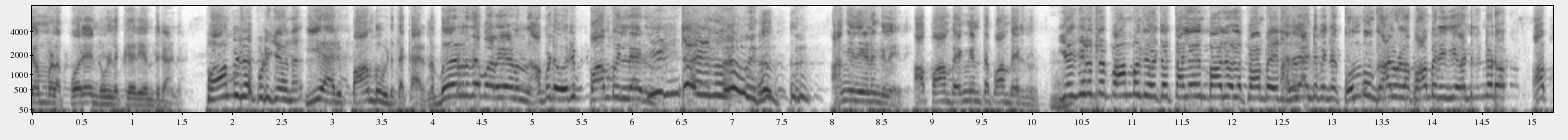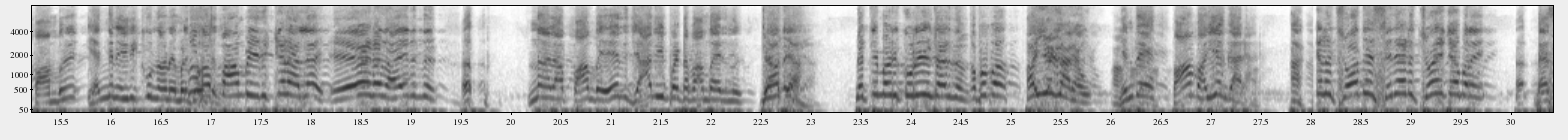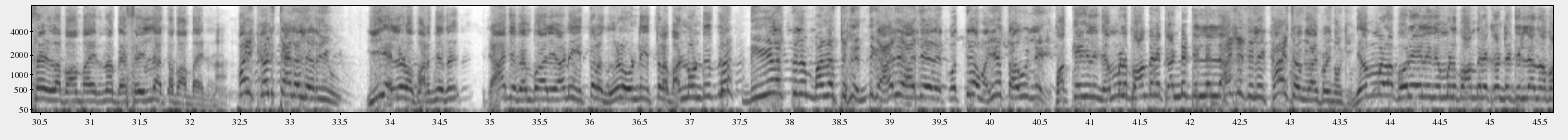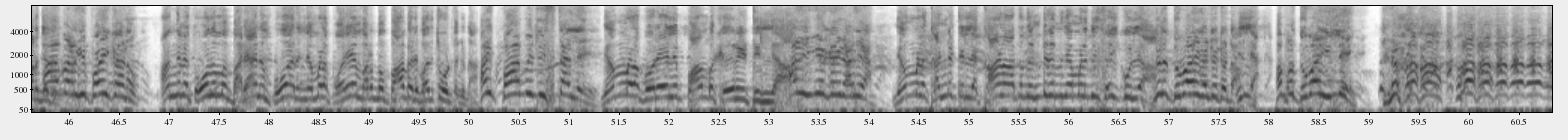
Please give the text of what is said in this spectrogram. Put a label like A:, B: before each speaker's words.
A: ഞമ്മളെ പൊരേന്റെ ഉള്ളിൽ കയറി എന്തിനാണ്?
B: പാമ്പിനെ പിടിക്കാന്
A: ഈ ആര് പാമ്പ് പിടുത്ത കാരണം? വെറുതെ പറയണെന്ന് അവിടെ ഒരു പാമ്പ് ഇല്ലായിരുന്നു അങ്ങനെയാണെങ്കിൽ ആ പാമ്പ് എങ്ങനത്തെ പാമ്പായിരുന്നു?
B: എങ്ങനത്തെ പാമ്പെന്ന് ചോദിച്ചാൽ തലയും പാലും ഉള്ള പാമ്പായിരുന്നു.
A: അല്ലാണ്ട് പിന്നെ കൊമ്പും കാലുള്ള പാമ്പിനെ നീ കണ്ടിട്ടുണ്ടോ? ആ പാമ്പ് എങ്ങനെ ഇരിക്കും എന്നാണ് നമ്മൾ ചോദിച്ചത്.
B: പാമ്പ് ഇരിക്കണല്ലേ ഏണതായിരുന്നു.
A: എന്നാൽ ആ പാമ്പ് ഏത് ജാതിയിൽപ്പെട്ട പാമ്പായിരുന്നു?
B: ജാതിയാ. നെറ്റിമ ഒരു കുറി ഉണ്ടായിരുന്നു. അപ്പൊ അയ്യങ്കാരാവും.
A: എന്തേ? പാമ്പ് അയ്യങ്കാരാ.
B: അങ്ങനെ ചോദ്യം ശരിയായിട്ട് ചോദിക്കാൻ പറയും.
A: ബസയുള്ള പാമ്പായിരുന്ന ബസ ഇല്ലാത്ത പാമ്പായിരുന്ന
B: അറിയൂ?
A: ഈ അല്ലടോ പറഞ്ഞത്? രാജവെമ്പാലിയാണ് ഇത്ര നീളമുണ്ട് ഇത്ര മണ്ണുണ്ട്
B: നീളത്തിലും മണ്ണത്തിലും എന്ത് കാര്യം കൊത്തിയ മയ്യത്താവൂലേ
A: പക്കെങ്കിലും നമ്മൾ പാമ്പിനെ കണ്ടിട്ടില്ലല്ലോ.
B: കണ്ടിട്ടില്ലേ? കാഴ്ചകളായി പോയി നോക്കി.
A: നമ്മളെ പുരയിൽ നമ്മൾ പാമ്പിനെ കണ്ടിട്ടില്ല എന്നാ
B: പറഞ്ഞു പോയി കാണും.
A: അങ്ങനെ തോന്നുമ്പോ വരാനും പോവാനും നമ്മളെ പുരയും പറമ്പും പാമ്പിന് പതിച്ചു കൊടുത്തിട്ടാ.
B: പാമ്പിന്റെ ഇഷ്ടല്ലേ?
A: നമ്മളെ പുരയിൽ പാമ്പ് കേറിയിട്ടില്ല. നമ്മൾ കണ്ടിട്ടില്ല കാണാത്തത് ഉണ്ട് എന്ന് നമ്മൾ വിശ്വസിക്കൂല
B: ദുബായ് കണ്ടിട്ടുണ്ടോ?
A: ഇല്ല.
B: അപ്പൊ ദുബായ് ഇല്ലേ?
